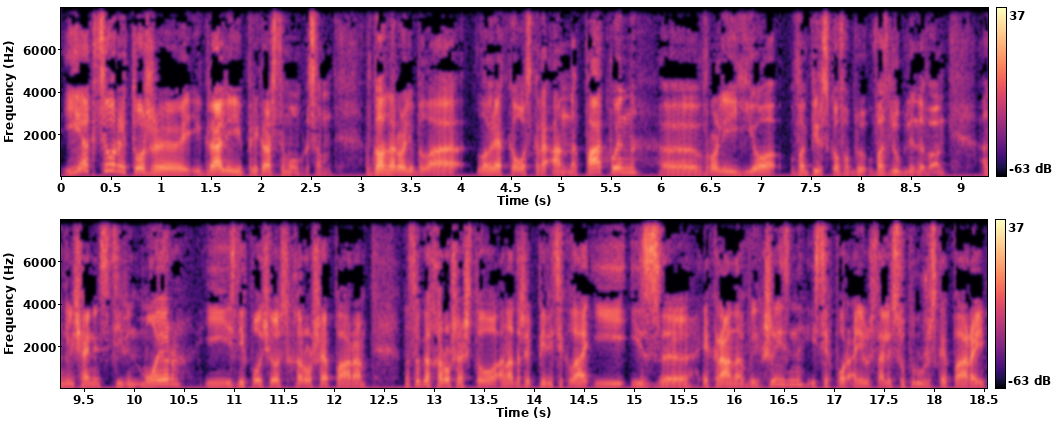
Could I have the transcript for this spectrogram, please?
И актеры тоже играли прекрасным образом. В главной роли была лауреатка Оскара Анна Пакуин, э, в роли ее вампирского возлюбленного англичанин Стивен Мойер, и из них получилась хорошая пара. Настолько хорошая, что она даже перетекла и из э, экрана в их жизнь, и с тех пор они уже стали супружеской парой.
